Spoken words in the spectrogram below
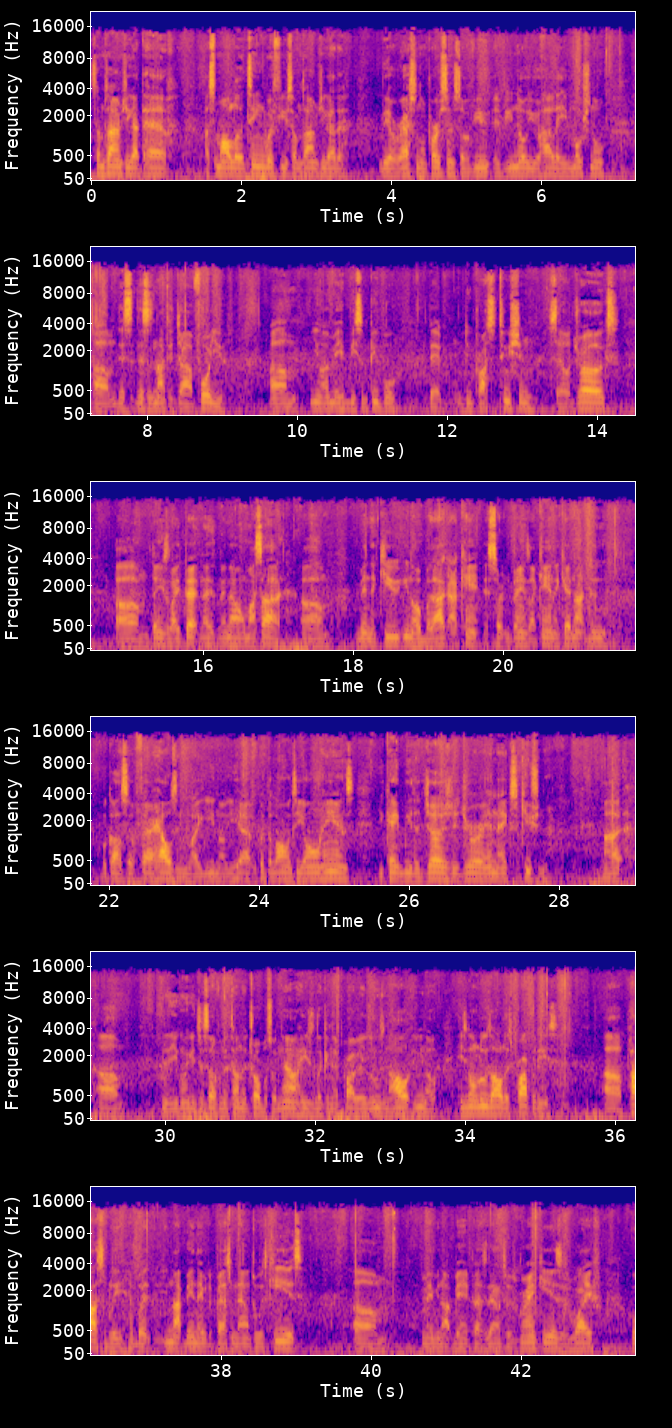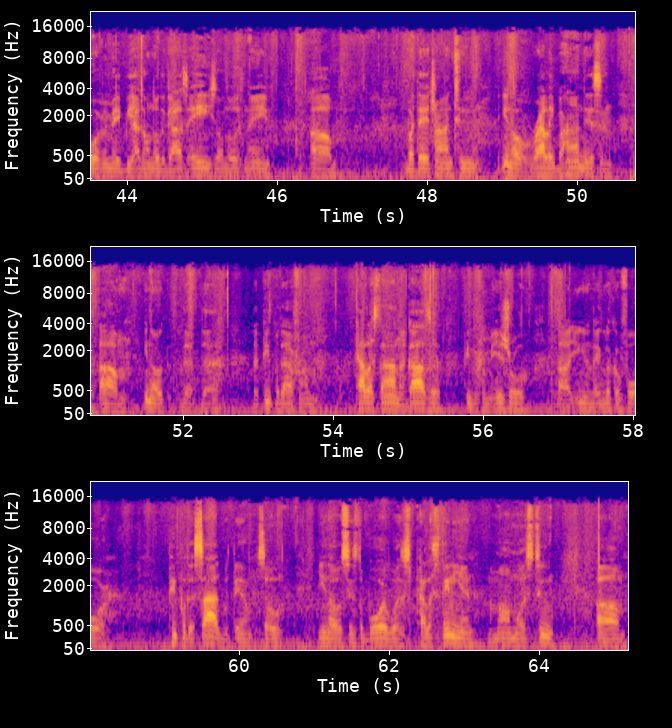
Sometimes you got to have a small little team with you. Sometimes you got to be a rational person. So if you if you know you're highly emotional, um, this this is not the job for you. Um, you know, it may be some people that do prostitution, sell drugs, um, things like that. And they're not on my side. Um, been accused, you know, but I, I can't. Certain things I can and cannot do because of fair housing. Like you know, you have you put the law into your own hands. You can't be the judge, the juror, and the executioner. All right. Um, you know, you're going to get yourself in a ton of trouble. So now he's looking at probably losing all, you know, he's going to lose all his properties, uh, possibly, but not being able to pass them down to his kids, um, maybe not being able to pass it down to his grandkids, his wife, whoever it may be. I don't know the guy's age, don't know his name, um, but they're trying to, you know, rally behind this, and um, you know, the, the the people that are from Palestine or Gaza, people from Israel, uh, you know, they're looking for people to side with them. So, you know, since the boy was Palestinian, the mom was too. Um,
